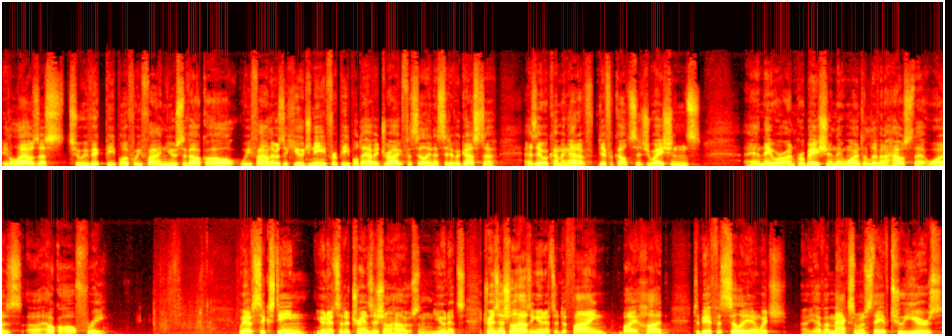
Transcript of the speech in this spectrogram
it allows us to evict people if we find use of alcohol. We found there was a huge need for people to have a dry facility in the city of Augusta as they were coming out of difficult situations and they were on probation. They wanted to live in a house that was uh, alcohol free. We have 16 units that are transitional housing units. Transitional housing units are defined by HUD to be a facility in which uh, you have a maximum stay of two years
